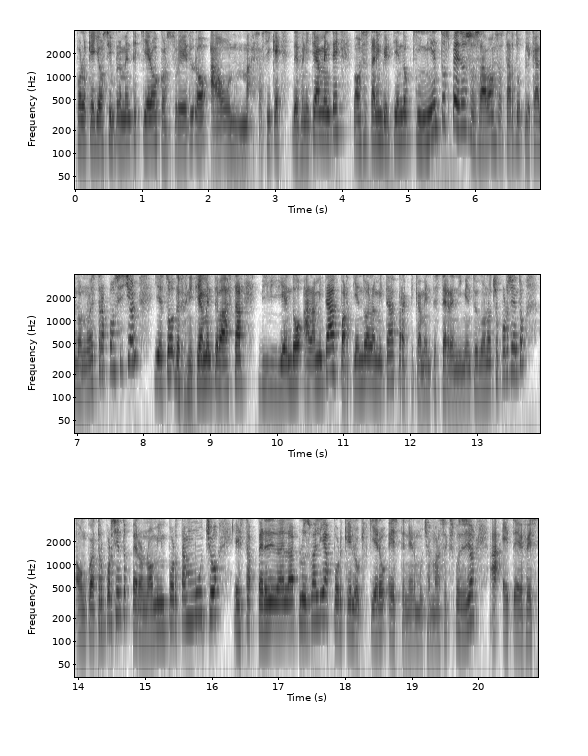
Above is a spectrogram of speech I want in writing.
por lo que yo simplemente quiero construirlo aún más. Así que definitivamente vamos a estar invirtiendo 500 pesos, o sea, vamos a estar duplicando nuestra posición y esto definitivamente va a estar dividiendo a la mitad, partiendo a la mitad prácticamente este rendimiento de un 8% a un 4%, pero no me importa mucho esta pérdida de la plusvalía porque lo que quiero es tener mucha más exposición a ETFs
